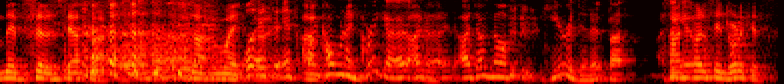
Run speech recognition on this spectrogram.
the episode of South Park. no, wait. Well, no. it's it's quite common in Greek. I, I, I don't know if Hera did it, but I think it, Titus Andronicus.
